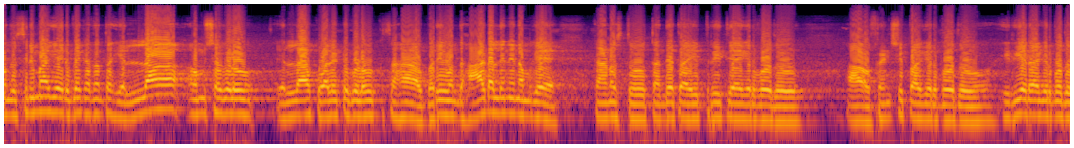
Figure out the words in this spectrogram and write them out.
ಒಂದು ಸಿನಿಮಾಗೆ ಇರಬೇಕಾದಂಥ ಎಲ್ಲ ಅಂಶಗಳು, ಎಲ್ಲ ಕ್ವಾಲಿಟಿಗಳು ಸಹ ಬರೀ ಒಂದು ಹಾಡಲ್ಲೇ ನಮಗೆ ಕಾಣಿಸ್ತು. ತಂದೆ, ತಾಯಿ ಪ್ರೀತಿ ಆಗಿರ್ಬೋದು ಆ ಫ್ರೆಂಡ್ಶಿಪ್ ಆಗಿರ್ಬೋದು, ಹಿರಿಯರಾಗಿರ್ಬೋದು,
